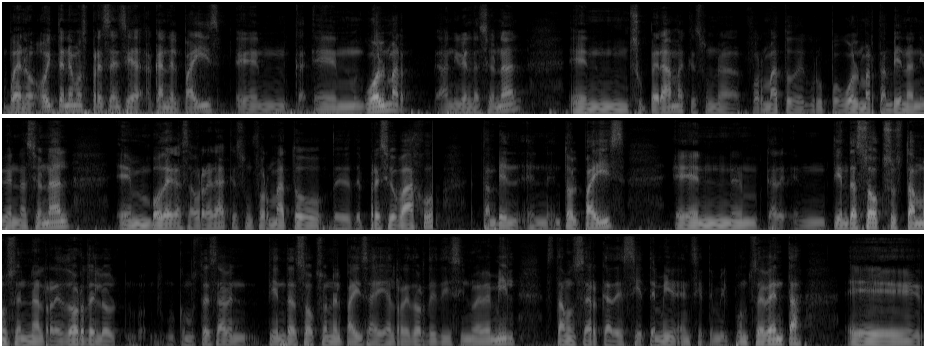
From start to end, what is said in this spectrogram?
Bueno, hoy tenemos presencia acá en el país, en, en Walmart a nivel nacional, en Superama, que es un formato de grupo Walmart también a nivel nacional, en Bodegas Ahorrera, que es un formato de, precio bajo, también en, todo el país. En, en, en, tiendas Oxxo estamos en alrededor de los, como ustedes saben, tiendas Oxxo en el país hay alrededor de 19 mil, estamos cerca de 7 mil, en 7 mil puntos de venta. Eh,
